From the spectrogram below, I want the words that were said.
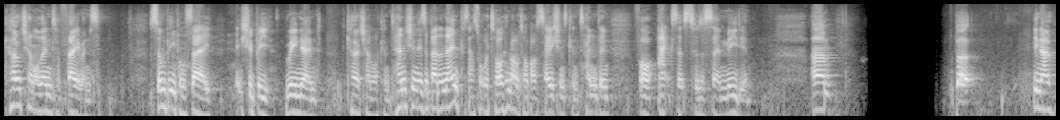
co-channel interference some people say it should be renamed co-channel contention is a better name because that's what we're talking about. We're talking about stations contending for access to the same medium. Um, but, you know,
